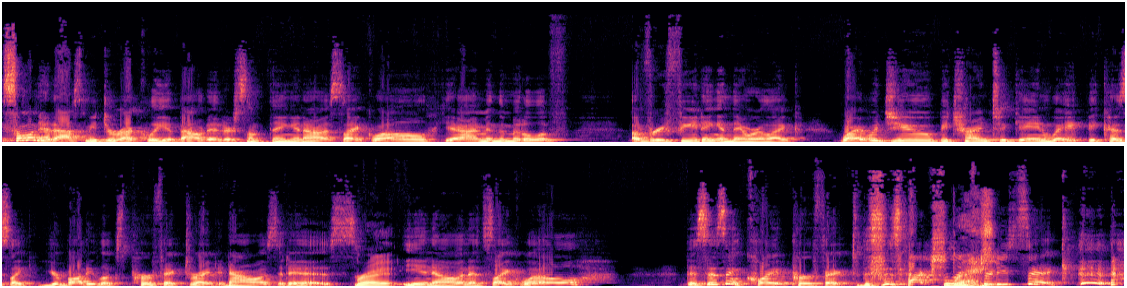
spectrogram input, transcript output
Someone had asked me directly about it or something, and I was like, well, yeah, I'm in the middle of, of refeeding. And they were like, why would you be trying to gain weight? Because like your body looks perfect right now as it is. Right. You know, and it's like, well, this isn't quite perfect. This is actually right. pretty sick.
